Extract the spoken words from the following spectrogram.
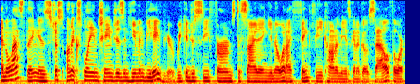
And the last thing is just unexplained changes in human behavior. We can just see firms deciding, you know what, I think the economy is going to go south, or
